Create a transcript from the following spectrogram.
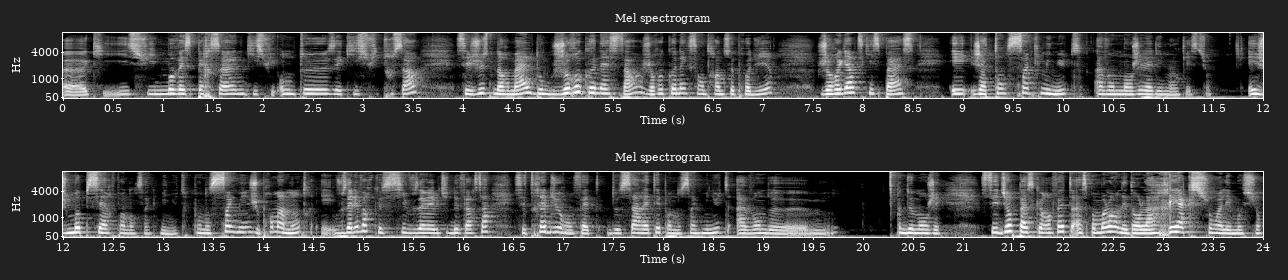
euh, qui suis une mauvaise personne, qui suis honteuse et qui suis tout ça. C'est juste normal. Donc je reconnais ça, je reconnais que c'est en train de se produire. Je regarde ce qui se passe et j'attends 5 minutes avant de manger l'aliment en question et je m'observe pendant 5 minutes. Pendant 5 minutes, je prends ma montre et vous allez voir que si vous avez l'habitude de faire ça, c'est très dur en fait de s'arrêter pendant 5 minutes avant de de manger. C'est dur parce qu'en fait, à ce moment-là, on est dans la réaction à l'émotion.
